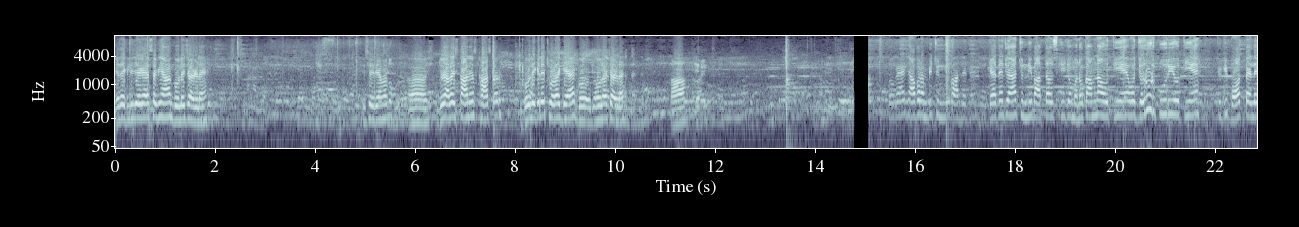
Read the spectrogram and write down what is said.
ये देख लीजिएगा सभी यहाँ गोले चढ़ रहे हैं। इस एरिया में जो वाला स्थान है खासकर गोले के लिए छोड़ा गया है गोला चढ़ रहा है। हाँ। गैस यहाँ पर हम भी चुन्नी बाँध लेते हैं। कहते हैं जो यहाँ चुन्नी बांधता है उसकी जो मनोकामना होती है वो ज़रूर पूरी होती है। क्योंकि बहुत पहले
